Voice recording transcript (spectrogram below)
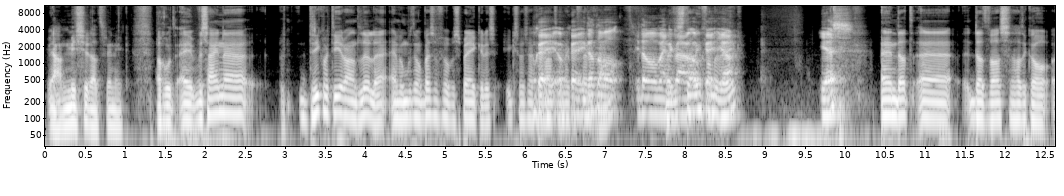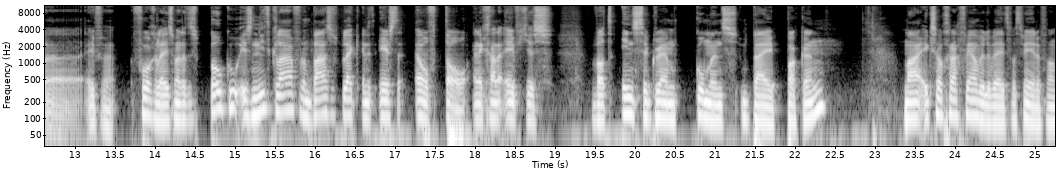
ja, mis je dat, vind ik. Maar goed, hey, we zijn drie kwartier aan het lullen en we moeten nog best wel veel bespreken. Dus ik zou zeggen... Oké, we oké. lekker Dat verder al wel, dat al bijna klaar. Oké, van de ja. week. Yes. En dat, eh, dat was, had ik al eh, even voorgelezen, maar dat is... Poku is niet klaar voor een basisplek in het eerste elftal. En ik ga er eventjes wat Instagram comments bij pakken. Maar ik zou graag van jou willen weten, wat vind je ervan?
